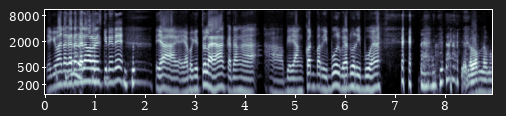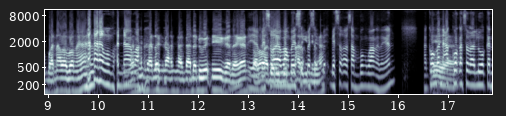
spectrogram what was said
ya gimana kadang-kadang orang miskin ini ya ya begitulah ya kadang uh, biaya angkot 4000 biaya 2000 ya ya dalam membana lah bang ya. Membana bang. Nggak ada nggak nggak nggak ada duit nih kata kan. Tolong besok ya bang besok hari ini besok ya. be- besok sambung bang kata kan. Aku kan Iya. aku akan selalu akan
